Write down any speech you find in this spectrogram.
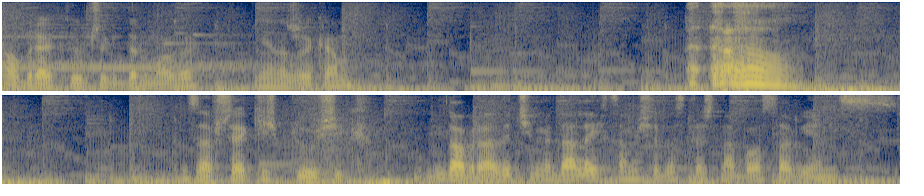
Dobra, kluczyk darmowy. Nie narzekam. Zawsze jakiś plusik. Dobra, lecimy dalej. Chcemy się dostać na bossa, więc...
